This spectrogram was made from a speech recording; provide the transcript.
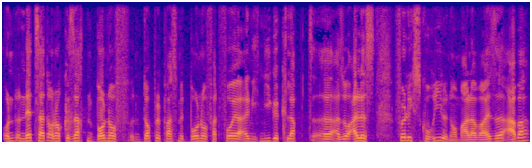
und, und Netz hat auch noch gesagt, ein Bonhoff, ein Doppelpass mit Bonhoff hat vorher eigentlich nie geklappt. Äh, also alles völlig skurril normalerweise, aber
